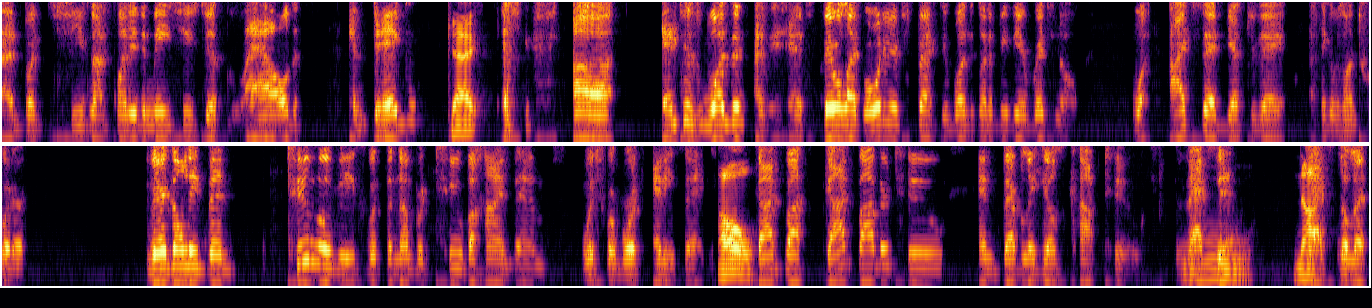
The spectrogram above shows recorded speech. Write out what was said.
I but she's not funny to me. She's just loud and big. Okay. Uh, it just wasn't. I mean, they were like, "Well, what do you expect? It wasn't going to be the original." What I said yesterday, I think it was on Twitter. There's only been two movies with the number two behind them, which were worth anything: Oh. Godfather, Godfather Two, and Beverly Hills Cop Two. That's it. Not That's the list.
